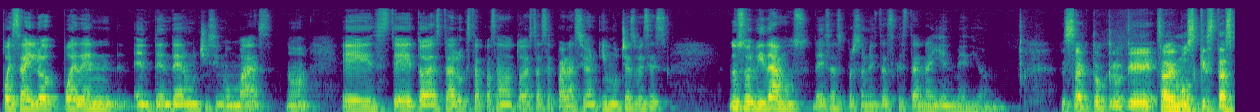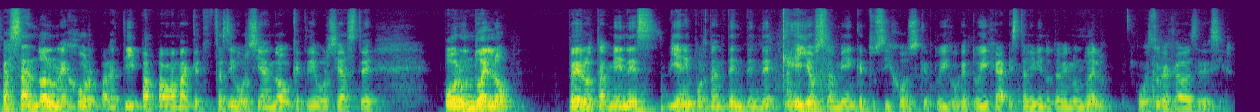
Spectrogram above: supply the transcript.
pues ahí lo pueden entender muchísimo más, ¿no? Este, toda esta, lo que está pasando, toda esta separación y muchas veces nos olvidamos de esas personitas que están ahí en medio. Exacto, creo que sabemos que estás pasando a lo mejor para ti, papá, mamá, que te estás divorciando o que te divorciaste por un duelo, pero también es bien importante entender que ellos también, que tus hijos, que tu hijo, que tu hija, están viviendo también un duelo, como esto que acabas de decir.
